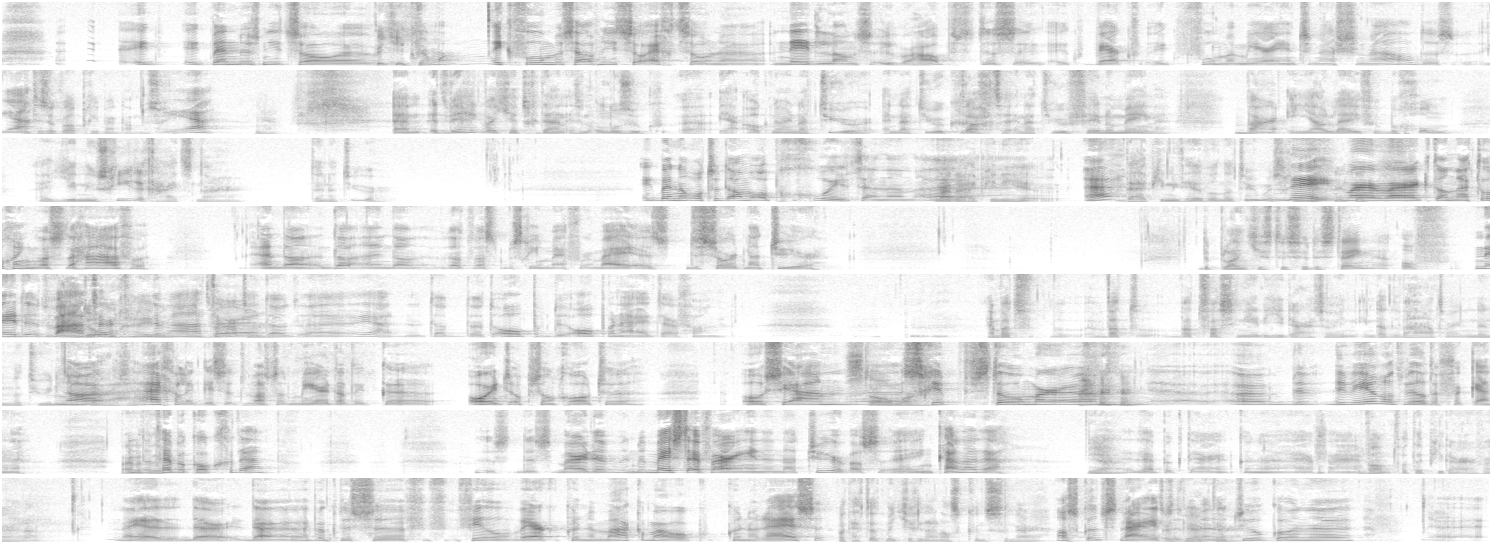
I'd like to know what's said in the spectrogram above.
ik, ik ben dus niet zo. Vind je het ik, jammer? Ik voel mezelf niet zo echt zo'n Nederlands überhaupt. Dus ik, ik werk, ik voel me meer internationaal. Dus ja, Het is ook wel prima dan misschien. ja. Ehm, het werk wat je hebt gedaan is een onderzoek eh, ja, ook naar natuur en natuurkrachten en natuurfenomenen. Waar in jouw leven begon eh, je nieuwsgierigheid naar de natuur? Ik ben in Rotterdam opgegroeid. En dan, eh, maar daar heb, je niet heel, hè? daar heb je niet heel veel natuur misschien. Nee, maar waar ik dan naartoe ging was de haven. En, dan, dan, en dan, dat was misschien voor mij de soort natuur. De plantjes tussen de stenen of Nee, de- het water. De het water, water. eh, Dat, eh, ja, dat, dat open, de openheid daarvan. En wat, wat, wat fascineerde je daar zo in, in dat water, in de natuur die Nou, je daar zag? eigenlijk is het, was het meer dat ik eh, ooit op zo'n grote oceaan, eh, schip, stomer, ehm, eh, ehm, de, de wereld wilde verkennen. en dat, heb ik ook gedaan. Dus, dus, maar de, de meeste ervaring in de natuur was uh, in Canada. Ja. Dat heb ik daar kunnen ervaren. Want, wat heb je daar ervaren? Nou ja, daar, daar heb ik dus uh, veel werken kunnen maken, maar ook kunnen reizen. Wat heeft dat met je gedaan als kunstenaar? Als kunstenaar heeft het, het me natuurlijk een, uh,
